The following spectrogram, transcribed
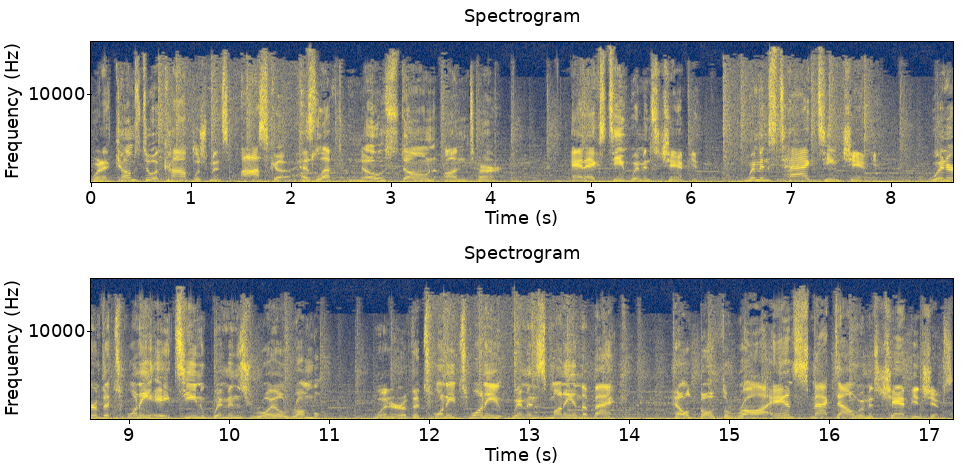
When it comes to accomplishments, Asuka has left no stone unturned. NXT Women's Champion, Women's Tag Team Champion, winner of the 2018 Women's Royal Rumble, winner of the 2020 Women's Money in the Bank, held both the Raw and SmackDown Women's Championships,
